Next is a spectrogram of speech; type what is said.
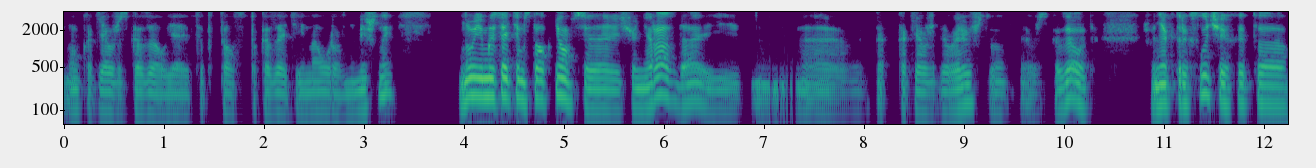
Ну, как я уже сказал, я это пытался показать и на уровне Мишны. Ну, и мы с этим столкнемся еще не раз, да, и э, как, как я уже говорю, что я уже сказал это, что в некоторых случаях это э,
